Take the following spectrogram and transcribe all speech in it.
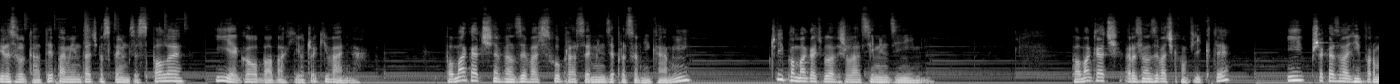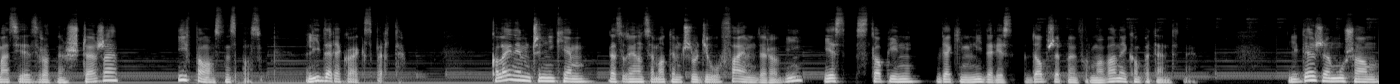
i rezultaty pamiętać o swoim zespole i jego obawach i oczekiwaniach. Pomagać nawiązywać współpracę między pracownikami, czyli pomagać budować relacje między nimi. Pomagać rozwiązywać konflikty i przekazywać informacje zwrotne szczerze i w pomocny sposób. Lider jako ekspert. Kolejnym czynnikiem decydującym o tym, czy ludzie ufają liderowi, jest stopień, w jakim lider jest dobrze poinformowany i kompetentny. Liderzy muszą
